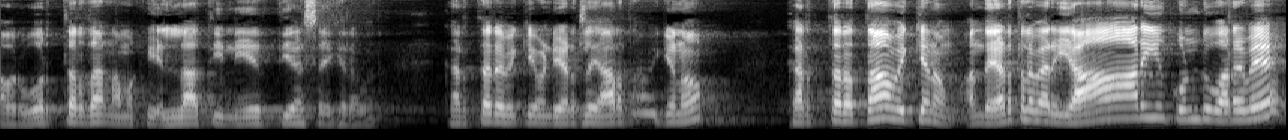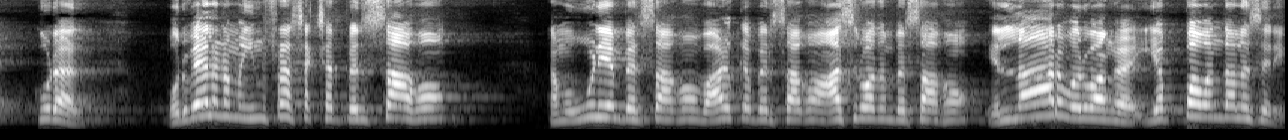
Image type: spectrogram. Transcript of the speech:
அவர் ஒருத்தர் தான் நமக்கு எல்லாத்தையும் நேர்த்தியாக செய்கிறவர். கர்த்தரை வைக்க வேண்டிய இடத்துல யாரை தான் வைக்கணும்? கர்த்தரை தான் வைக்கணும். அந்த இடத்துல வேறு யாரையும் கொண்டு வரவே கூடாது. ஒருவேளை நம்ம இன்ஃப்ராஸ்ட்ரக்சர் பெருசாகும் நம்ம ஊழியம் பெருசாகும் வாழ்க்கை பெருசாகும் ஆசீர்வாதம் பெருசாகும் எல்லாரும் வருவாங்க. எப்போ வந்தாலும் சரி.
